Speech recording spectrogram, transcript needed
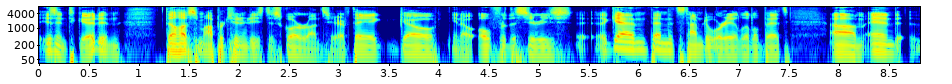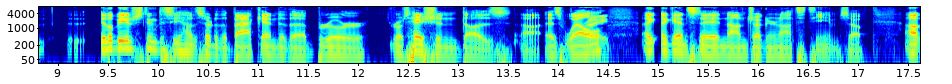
isn't good, and they'll have some opportunities to score runs here. If they go, you know, over oh the series again, then it's time to worry a little bit. Um, and it'll be interesting to see how the, sort of the back end of the Brewer rotation does uh, as well right. a- against a non-juggernaut team. So uh,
